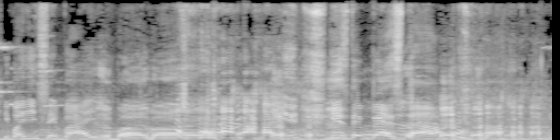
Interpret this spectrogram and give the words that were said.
Ibrahim, say bye. Bye bye. He's the best, huh?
